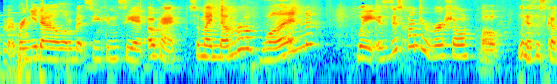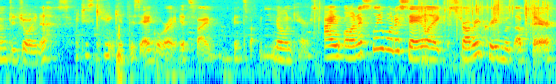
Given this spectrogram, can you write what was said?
I'm gonna bring you down a little bit so you can see it. Okay, so my number one. Wait, is this controversial? Oh, Layla's come to join us. I just can't get this angle right. It's fine. It's fine. No one cares. I honestly want to say like strawberry cream was up there.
